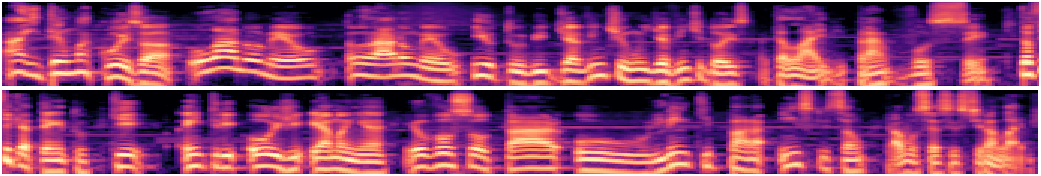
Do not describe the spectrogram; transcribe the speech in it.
Ah, e tem uma coisa, ó, lá no meu, lá no meu YouTube, dia 21 e dia 22, vai ter live para você. Então fique atento que entre hoje e amanhã eu vou soltar o link para inscrição para você assistir a live,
